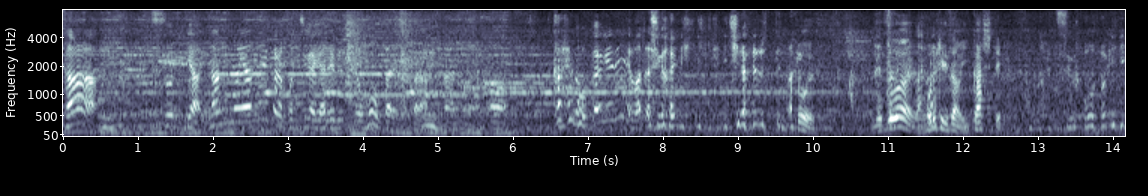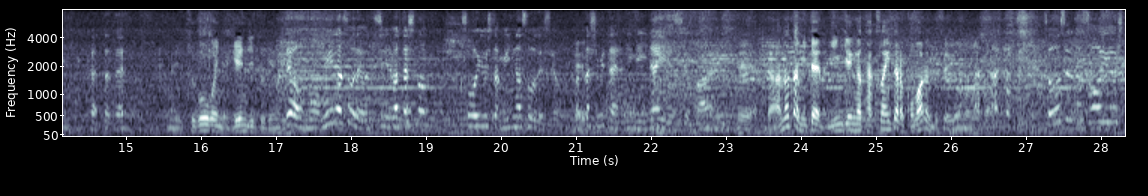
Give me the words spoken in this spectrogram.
か、そいや何もやんないからこっちがやれるって思うからですから、うん。あのあ彼のおかげで私が生きられるってなる。そうです。僕は 堀切さんを生かしてる。すごい言い方だよ。都合がいいんだよ現実現実。でももうみんなそうだよ。うち私のそういう人はみんなそうですよ、ええ。私みたいな人間いないですよ周りに。ええ。であなたみたいな人間がたくさんいたら困るんですよ世の中。そうするとそういう人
